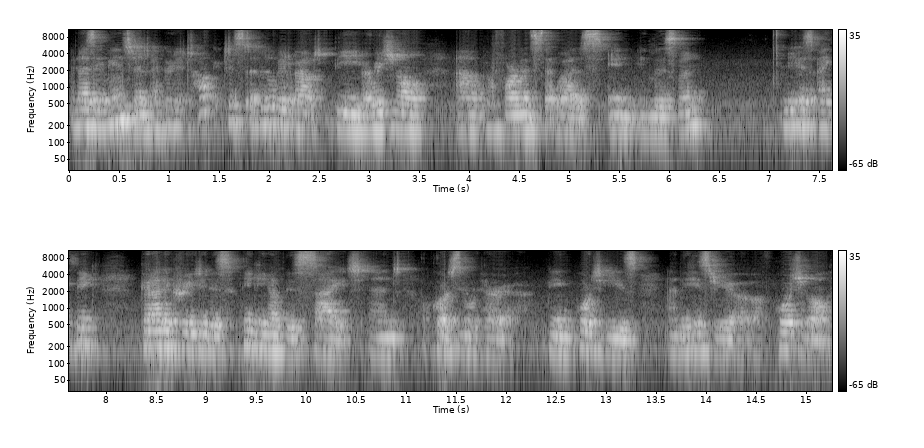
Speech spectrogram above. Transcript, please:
And as I mentioned, I'm going to talk just a little bit about the original uh, performance that was in, in Lisbon, because I think Grada created this thinking of this site, and of course, you know, with her being Portuguese and the history of, Portugal.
